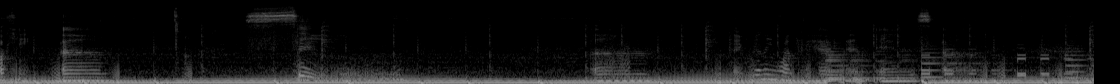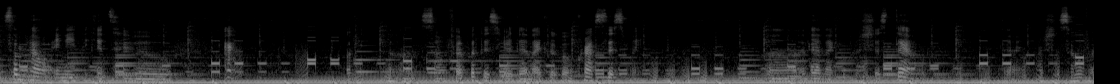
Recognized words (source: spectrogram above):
Okay. Um. So. Um. What I really want to happen is um. Somehow I need to get to. Ah. Okay. Uh, so if I put this here, then I could go across this way. Uh, and then I could push this down. Then I push this over.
